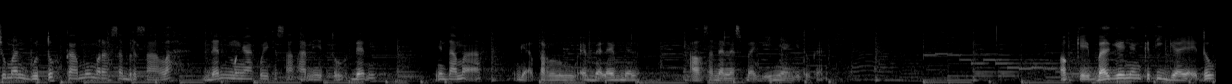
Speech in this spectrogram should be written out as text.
cuman butuh kamu merasa bersalah dan mengakui kesalahan itu dan minta maaf. Nggak perlu embel-embel alasan dan lain sebagainya gitu kan. Oke bagian yang ketiga yaitu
